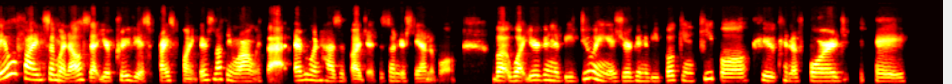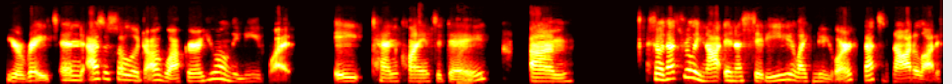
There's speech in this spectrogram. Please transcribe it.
they will find someone else at your previous price point. There's nothing wrong with that. Everyone has a budget. It's understandable. But what you're going to be doing is you're going to be booking people who can afford to pay your rates. And as a solo dog walker, you only need what? Eight, ten clients a day. Um, so that's really not in a city like New York. That's not a lot of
